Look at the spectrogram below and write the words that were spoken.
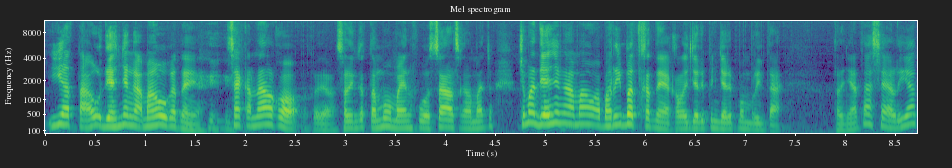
Iya tahu, dianya nggak mau katanya. Saya kenal kok, sering ketemu main futsal segala macam. Cuma dianya nggak mau, apa ribet katanya kalau jadi penjadi pemerintah. Ternyata saya lihat,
